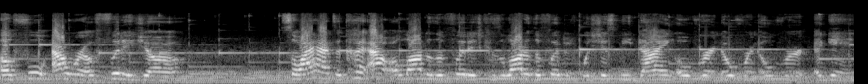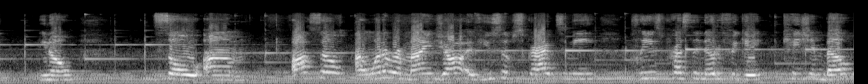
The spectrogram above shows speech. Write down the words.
a full hour of footage, y'all. So I had to cut out a lot of the footage because a lot of the footage was just me dying over and over and over again, you know. So, um, also, I want to remind y'all, if you subscribe to me, please press the notification bell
